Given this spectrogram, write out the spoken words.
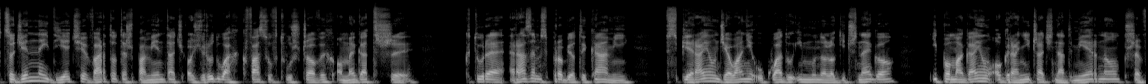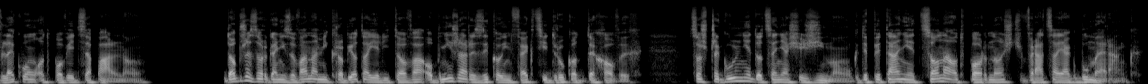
W codziennej diecie warto też pamiętać o źródłach kwasów tłuszczowych omega-3, które razem z probiotykami wspierają działanie układu immunologicznego i pomagają ograniczać nadmierną, przewlekłą odpowiedź zapalną. Dobrze zorganizowana mikrobiota jelitowa obniża ryzyko infekcji dróg oddechowych, co szczególnie docenia się zimą, gdy pytanie co na odporność wraca jak bumerang.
